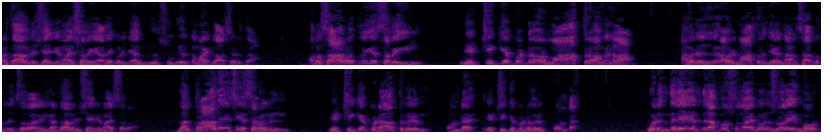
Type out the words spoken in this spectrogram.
കർത്താവിന്റെ ശരീരമായ സഭയെ അതേക്കുറിച്ച് ഞാൻ സുദീർഘമായ ക്ലാസ് എടുത്തതാണ്. അപ്പൊ സാർവത്രിക സഭയിൽ രക്ഷിക്കപ്പെട്ടവർ മാത്രം അംഗങ്ങളാണ്. അവരെല്ലാം അവർ മാത്രം ചേർന്നാണ് സാർവത്രിക സഭ അല്ലെങ്കിൽ കർത്താവിന്റെ ശരീരമായ സഭ. എന്നാൽ പ്രാദേശിക സഭകളിൽ രക്ഷിക്കപ്പെടാത്തവരും ഉണ്ട് രക്ഷിക്കപ്പെട്ടവരും ഉണ്ട്. കുരുന്ത ലേഖനത്തിൽ അപ്പോസ്തലനായ പോലീസ് പറയുമ്പോൾ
